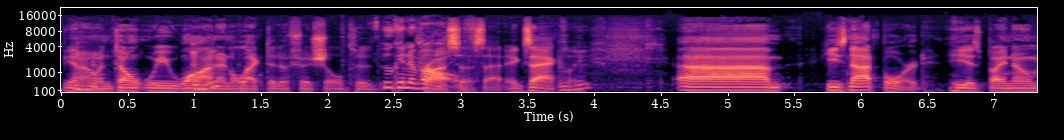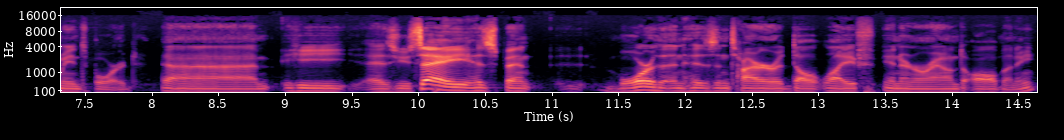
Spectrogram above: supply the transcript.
You know, and don't we want an elected official to Mm-hmm. Who can evolve. process that exactly? Um, he's not bored. He is by no means bored. Um, he, as you say, has spent more than his entire adult life in and around Albany.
